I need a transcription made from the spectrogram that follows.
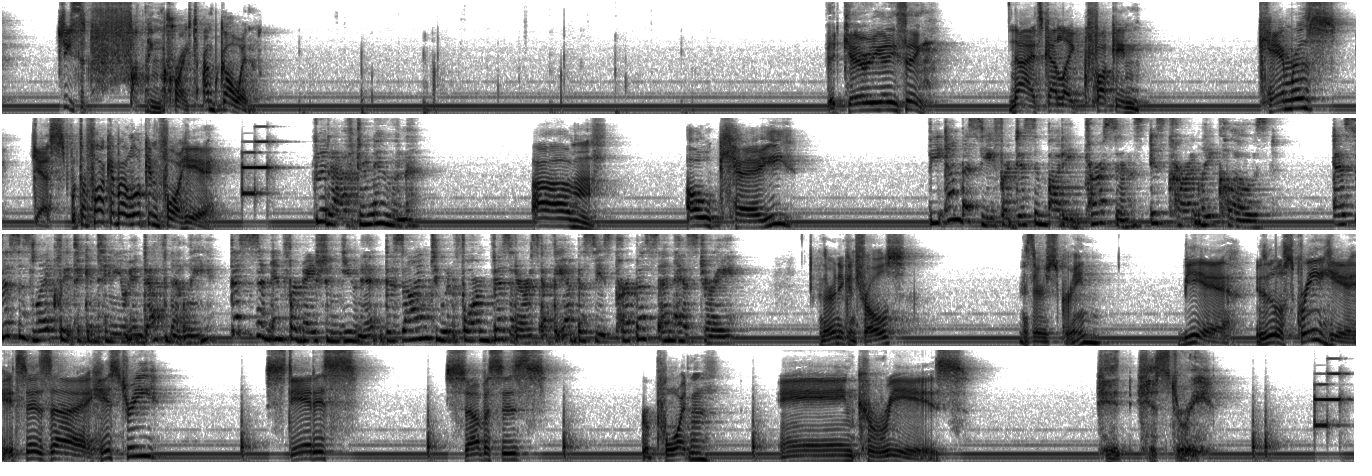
Jesus fucking Christ, I'm going. It carrying anything? Nah, it's got like fucking cameras? Guess. What the fuck am I looking for here? Good afternoon. Um. Okay. The Embassy for Disembodied Persons is currently closed. As this is likely to continue indefinitely, this is an information unit designed to inform visitors of the Embassy's purpose and history. Are there any controls? Is there a screen? Yeah, there's a little screen here. It says uh, history, status, services, reporting, and careers. Hit history.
